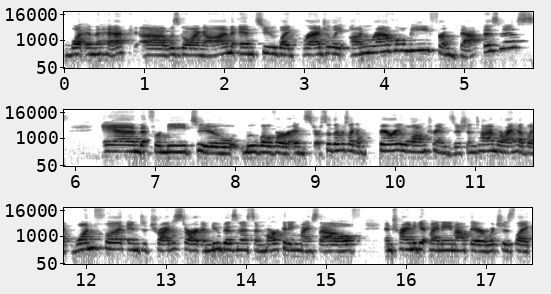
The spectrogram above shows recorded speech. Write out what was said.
what in the heck uh, was going on and to like gradually unravel me from that business and for me to move over and start. So there was like a very long transition time where I had like one foot into try to start a new business and marketing myself and trying to get my name out there, which is like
